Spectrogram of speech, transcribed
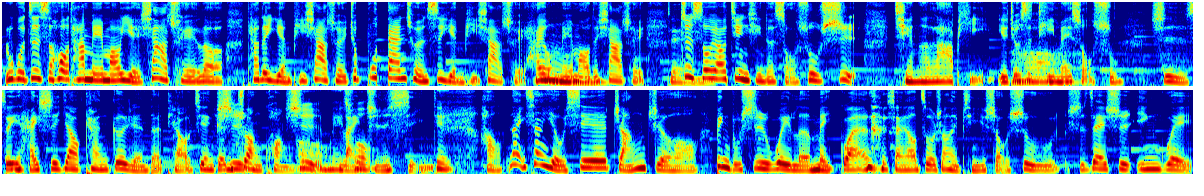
如果这时候他眉毛也下垂了，他的眼皮下垂就不单纯是眼皮下垂，还有眉毛的下垂。嗯、对，这时候要进行的手术是前额拉皮，也就是提眉手术。哦、是，所以还是要看个人的条件跟状况、哦、是，是没错来执行。对，好，那像有些长者哦，并不是为了美观 想要做双眼皮手术，实在是因为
